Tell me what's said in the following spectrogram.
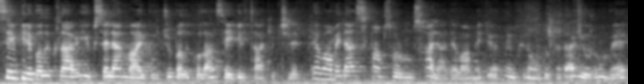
Sevgili balıklar, yükselen vay burcu balık olan sevgili takipçilerim. Devam eden spam sorunumuz hala devam ediyor. Mümkün olduğu kadar yorum ve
